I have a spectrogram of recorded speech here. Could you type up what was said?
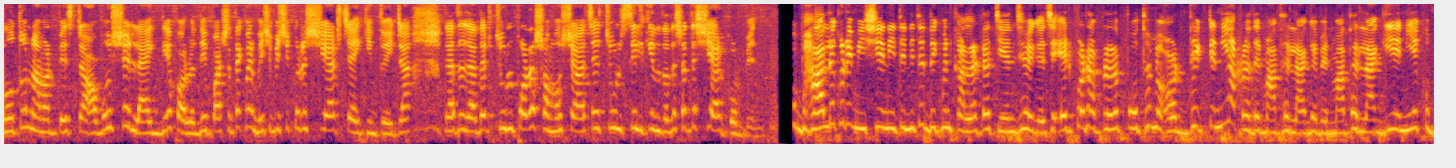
নতুন, আমার পেজটা অবশ্যই লাইক দিয়ে ফলো দিয়ে পাশে থাকবেন। বেশি বেশি করে শেয়ার চাই কিন্তু এটা। যাতে যাদের চুল পড়ার সমস্যা আছে, চুল সিল্কি তাদের সাথে শেয়ার করবেন। ভালো করে মিশিয়ে নিতে নিতে দেখবেন কালারটা চেঞ্জ হয়ে গেছে। এরপর আপনারা প্রথমে অর্ধেকটা নিয়ে আপনাদের মাথায় লাগাবেন। মাথায় লাগিয়ে নিয়ে খুব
